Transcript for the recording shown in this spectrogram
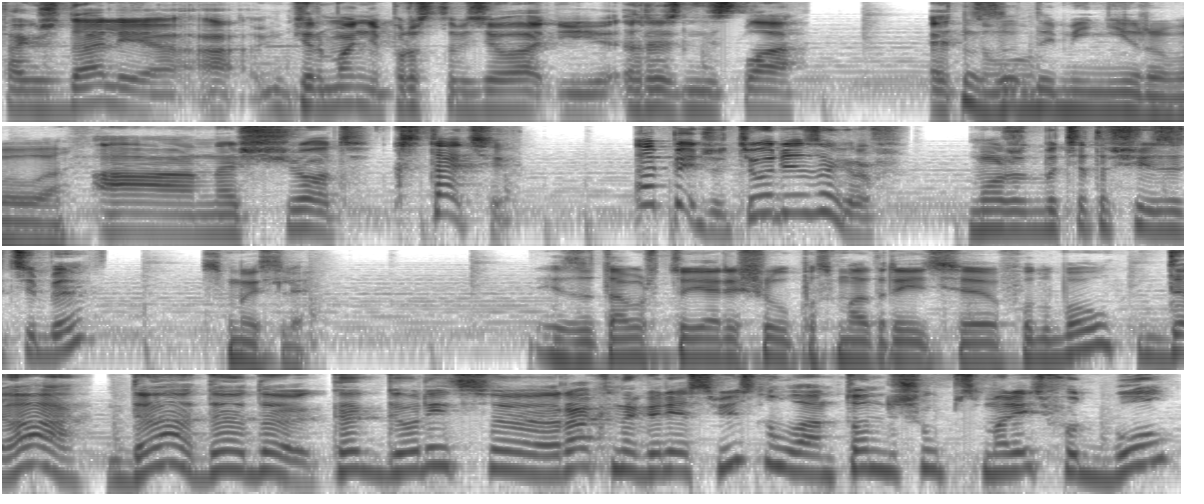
так ждали, а Германия просто взяла и разнесла эту... Задоминировала. А насчет... Кстати, опять же, теория заигров. Может быть, это все из-за тебя? В смысле? Из-за того, что я решил посмотреть э, футбол? Да, да, да, да. Как говорится, рак на горе свистнул, а Антон решил посмотреть футбол.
